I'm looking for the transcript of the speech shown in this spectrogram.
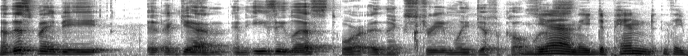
Now, this may be, again, an easy list or an extremely difficult list. Yeah, and they depend they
